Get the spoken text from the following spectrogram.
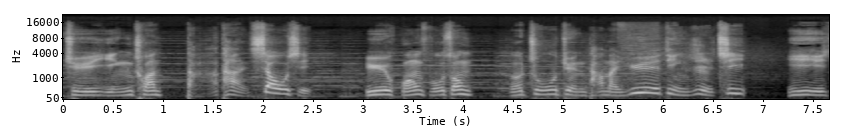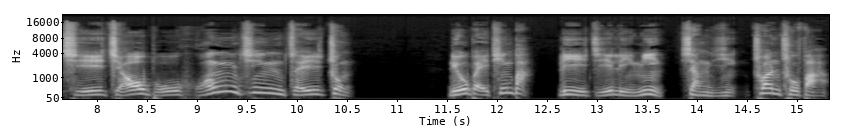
去颍川打探消息，与黄甫松和朱俊他们约定日期，一起剿捕黄巾贼众。刘备听罢，立即领命向颍川出发。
